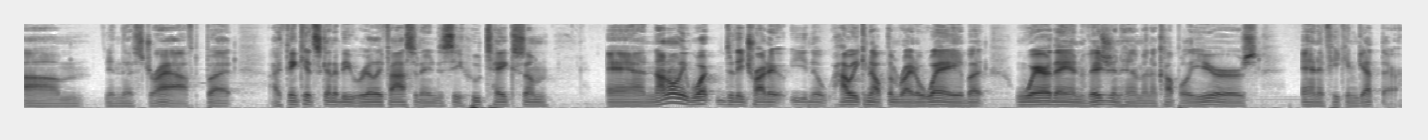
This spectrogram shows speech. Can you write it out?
um, in this draft. But I think it's going to be really fascinating to see who takes them and not only what do they try to you know how he can help them right away, but where they envision him in a couple of years and if he can get there.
